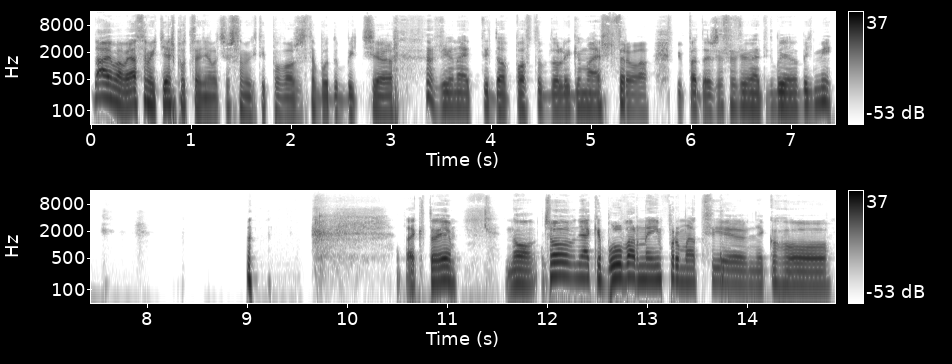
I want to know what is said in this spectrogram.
Zaujímavé, ja som ich tiež podcenil, tiež som ich typoval, že sa budú byť uh, z United do postup do Ligy majstrov a vypadá, že sa z United budeme byť my. tak to je. No, čo, nejaké bulvarné informácie, niekoho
